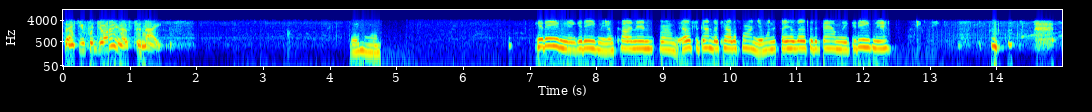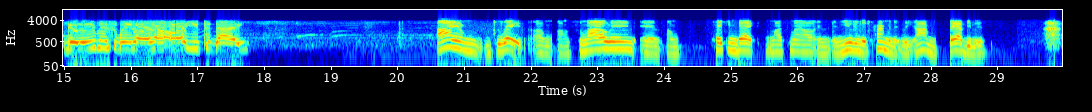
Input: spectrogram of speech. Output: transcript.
Thank you for joining us tonight. Amen. Good evening. Good evening. I'm calling in from El Segundo, California. I want to say hello to the family. Good evening. good evening, sweetheart. How are you today? I am great. I'm, I'm smiling and I'm taking back my smile and, and using it permanently. I'm fabulous.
